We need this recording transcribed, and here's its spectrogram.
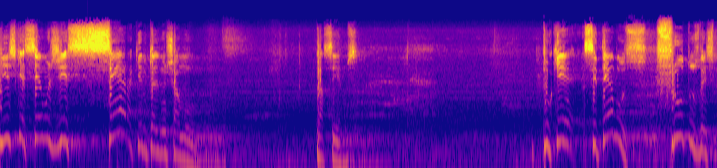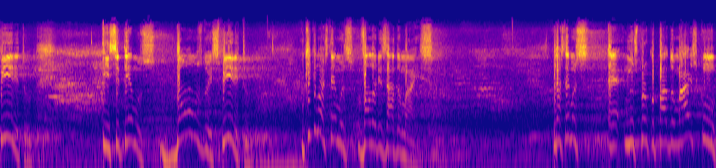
e esquecemos de ser aquilo que Ele nos chamou para sermos. Porque se temos frutos do Espírito e se temos dons do Espírito, o que, que nós temos valorizado mais? Nós temos é, nos preocupado mais com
